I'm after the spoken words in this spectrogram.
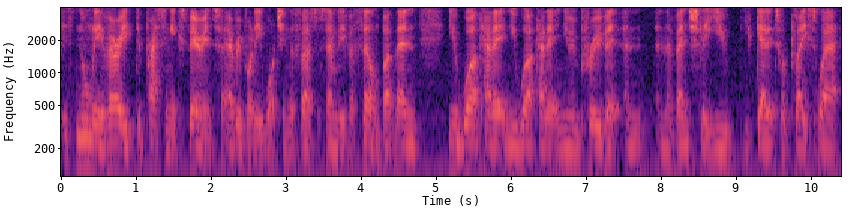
it's normally a very depressing experience for everybody watching the first assembly of a film, but then you work at it and you work at it and you improve it, and, and eventually you, you get it to a place where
